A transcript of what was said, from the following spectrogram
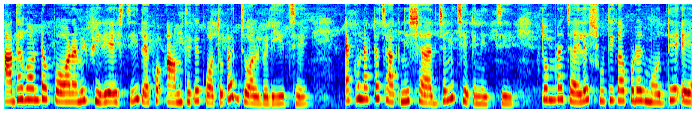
আধা ঘণ্টা পর আমি ফিরে এসেছি। দেখো আম থেকে কতটা জল বেরিয়েছে। এখন একটা ছাঁকনির সাহায্যে আমি ছেঁকে নিচ্ছি। তোমরা চাইলে সুতি কাপড়ের মধ্যে এই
